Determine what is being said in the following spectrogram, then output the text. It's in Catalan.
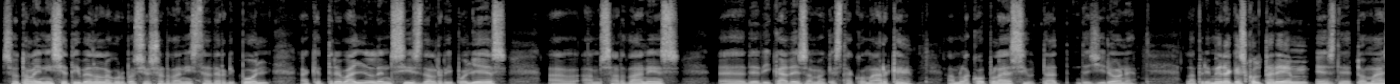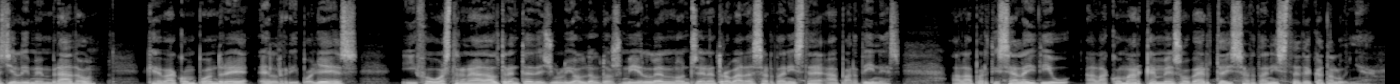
sota la iniciativa de l'agrupació sardanista de Ripoll. Aquest treball l'encís del Ripollès amb sardanes eh, dedicades a aquesta comarca amb la copla Ciutat de Girona. La primera que escoltarem és de Tomàs Gili Membrado, que va compondre el Ripollès i fou estrenada el 30 de juliol del 2000 en l'onzena trobada sardanista a Pardines. A la particel·la hi diu a la comarca més oberta i sardanista de Catalunya.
